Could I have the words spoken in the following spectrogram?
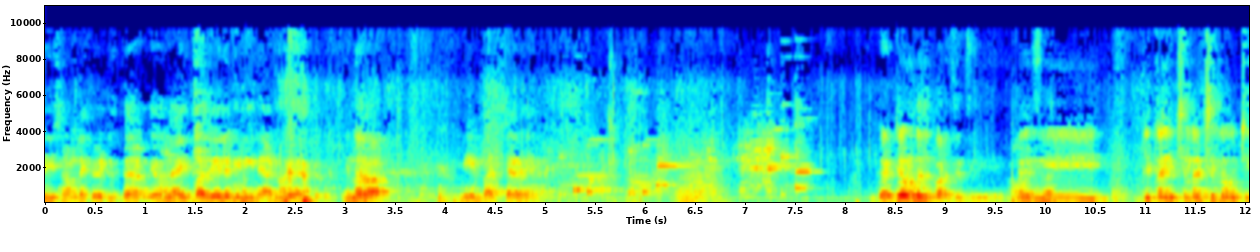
చేసిన. లెక్క పెట్టిస్తాను ఐదు పది వేలే మిగిలిన అడిగేటట్టు విన్నారా? నేను పచ్చాడే గట్టే ఉండేది పరిస్థితి. ఈ గిట్ల ఈ చిల్లర చిల్లర వచ్చి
